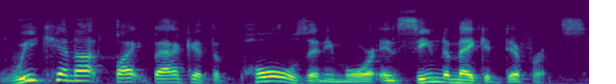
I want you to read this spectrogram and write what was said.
we cannot fight back at the polls anymore and seem to make a difference.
